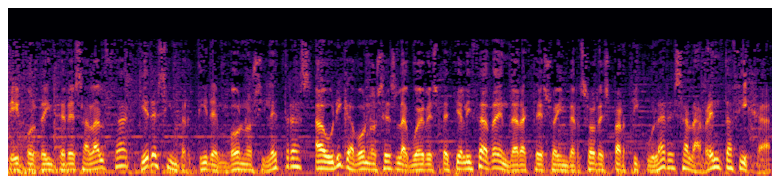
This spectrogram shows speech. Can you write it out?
¿Tipos de interés al alza? ¿Quieres invertir en bonos y letras? Auriga Bonos es la web especializada en dar acceso a inversores particulares a la renta fija.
